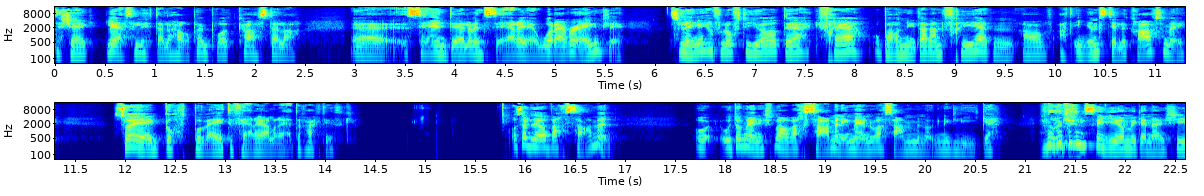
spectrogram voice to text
ikke jeg, lese litt eller høre på en podkast eller eh, se en del av en serie, whatever, egentlig. Så lenge jeg kan få lov til å gjøre det i fred og bare nyte den friheten av at ingen stiller krav til meg, så er jeg godt på vei til ferie allerede, faktisk. Og så er det det å være sammen. Og, og, da mener jeg ikke bare å være sammen, jeg mener å være sammen med noen jeg liker. Noen som gir meg energi.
